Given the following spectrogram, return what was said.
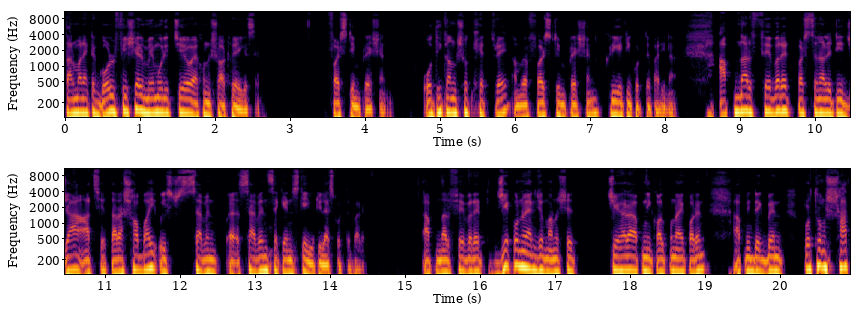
তার মানে একটা গোল্ড ফিশের মেমোরির চেয়েও এখন শর্ট হয়ে গেছে। ফার্স্ট ইমপ্রেশন অধিকাংশ ক্ষেত্রে আমরা ফার্স্ট ইমপ্রেশন ক্রিয়েটই করতে পারি না। আপনার ফেভারেট পার্সোনালিটি যা আছে, তারা সবাই ওই সেভেন সেভেন সেকেন্ডসকে ইউটিলাইজ করতে পারে। আপনার ফেভারেট যে কোনো একজন মানুষের চেহারা আপনি কল্পনায় করেন, আপনি দেখবেন প্রথম সাত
